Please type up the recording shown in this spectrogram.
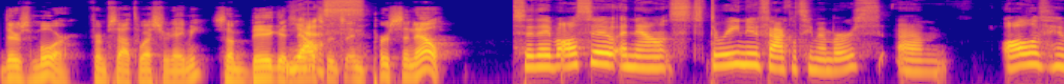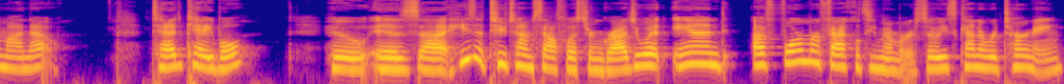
there's more from Southwestern Amy. Some big announcements yes. in personnel. So they've also announced three new faculty members, um, all of whom I know. Ted Cabal, who is uh, he's a two-time Southwestern graduate and a former faculty member, so he's kind of returning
